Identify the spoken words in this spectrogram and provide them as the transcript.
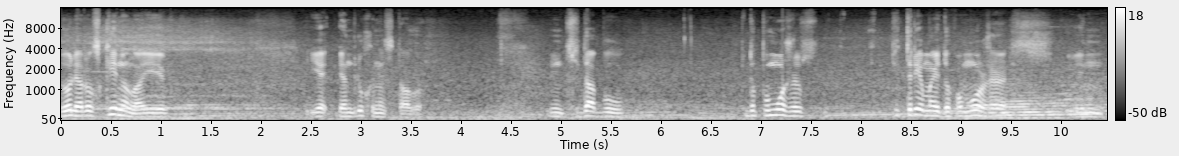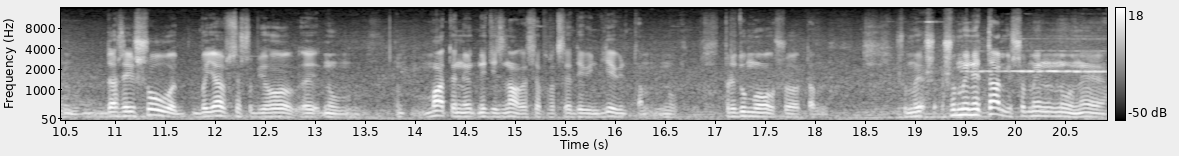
доля розкинула і, і Андрюха не стало. Він завжди був, допоможе підтримає, допоможе. Він навіть йшов, боявся, щоб його е, ну, мати не, не дізналася про це, де він є. Він там ну, придумував, що там що ми, що ми не там і що ми ну, не,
